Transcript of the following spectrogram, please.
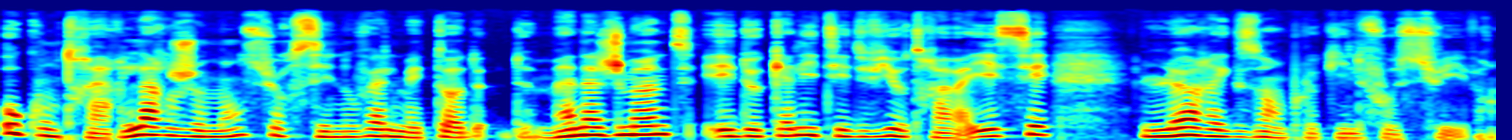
au contraire largement sur ces nouvelles méthodes de management et de qualité de vie au travail, et c'est leur exemple qu'il faut suivre.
